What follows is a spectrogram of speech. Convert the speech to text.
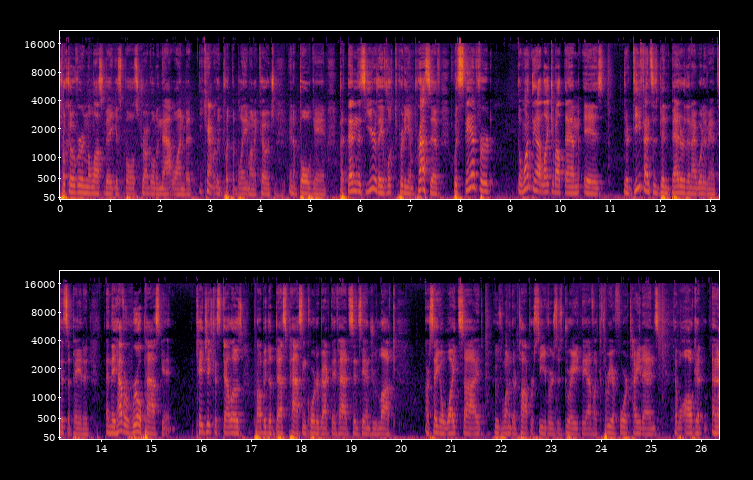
Took over in the Las Vegas Bowl, struggled in that one, but you can't really put the blame on a coach mm-hmm. in a bowl game. But then this year they've looked pretty impressive. With Stanford, the one thing I like about them is their defense has been better than I would have anticipated, and they have a real pass game. KJ Costello's probably the best passing quarterback they've had since Andrew Luck. Arcega Whiteside, who's one of their top receivers, is great. They have like three or four tight ends that will all get NFL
